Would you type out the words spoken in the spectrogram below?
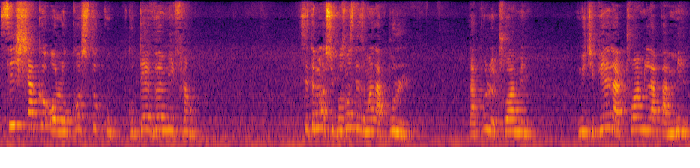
Si chaque holocauste coûtait 20 000 francs, supposons que c'était seulement la poule. La poule de 3 000. Multipliez la 3 000 là par 1000.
